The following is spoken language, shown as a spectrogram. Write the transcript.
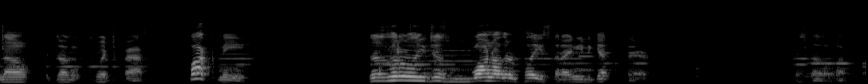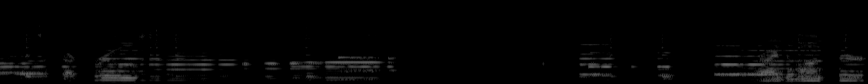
No, it doesn't switch fast. Fuck me! There's literally just one other place that I need to get to there. This doesn't look. Rooms. Ride the monster.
